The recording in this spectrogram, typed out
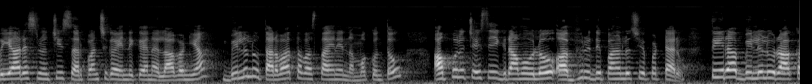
బీఆర్ఎస్ నుంచి సర్పంచ్గా ఎన్నికైన లావణ్య బిల్లులు తర్వాత వస్తాయనే నమ్మకంతో అప్పులు చేసి గ్రామంలో అభివృద్ధి పనులు చేపట్టారు. తీరా బిల్లులు రాక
